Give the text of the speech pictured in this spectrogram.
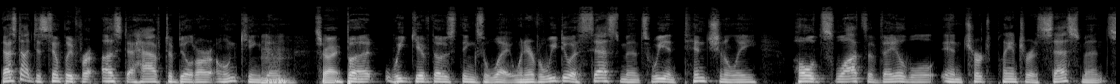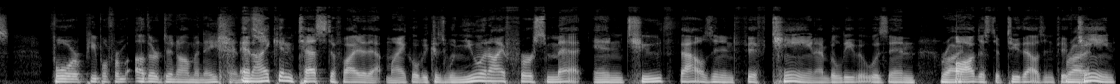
that's not just simply for us to have to build our own kingdom. Mm, that's right. But we give those things away. Whenever we do assessments, we intentionally hold slots available in church planter assessments for people from other denominations. And I can testify to that, Michael, because when you and I first met in 2015, I believe it was in Right. August of 2015,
